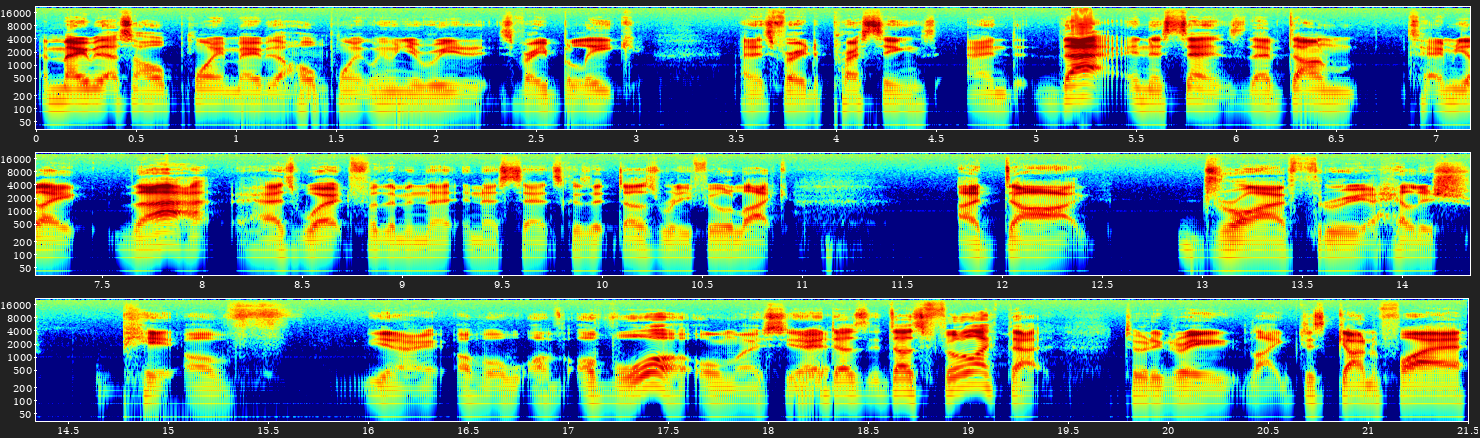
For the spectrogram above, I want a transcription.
And maybe that's the whole point. Maybe the whole point when you read it, it's very bleak and it's very depressing. And that, in a sense, they've done to emulate that has worked for them in that in a sense because it does really feel like a dark drive through a hellish pit of you know of of, of war almost. You know, Yeah. it does it does feel like that to a degree, like just gunfire,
